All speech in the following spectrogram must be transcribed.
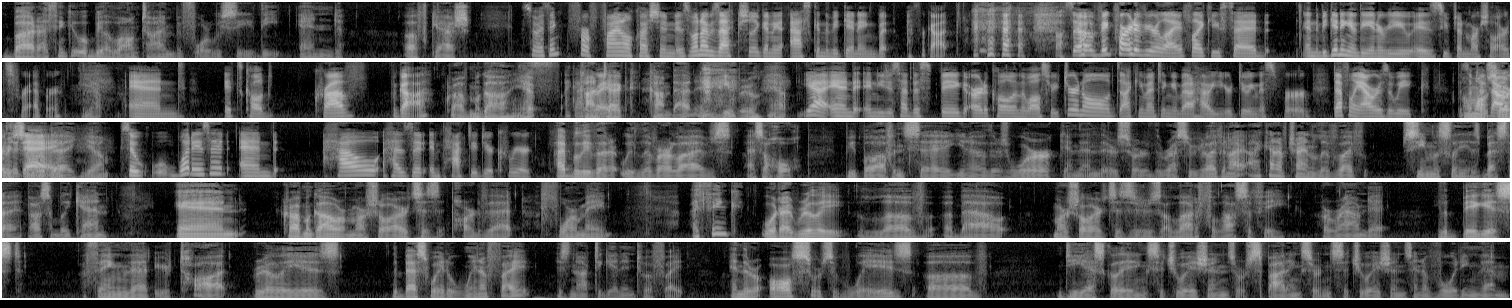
but I think it will be a long time before we see the end of cash. So I think for final question is one I was actually going to ask in the beginning, but I forgot. so a big part of your life, like you said in the beginning of the interview, is you've done martial arts forever. Yep. And it's called Krav Maga. Krav Maga. Yep. Yes, Contact right. combat in Hebrew. Yep. yeah, and and you just had this big article in the Wall Street Journal documenting about how you're doing this for definitely hours a week, but sometimes Almost hours every a day. day. Yeah. So what is it, and how has it impacted your career? I believe that we live our lives as a whole. People often say, you know, there's work and then there's sort of the rest of your life. And I, I kind of try and live life seamlessly as best I possibly can. And Krav Maga or martial arts is part of that for me. I think what I really love about martial arts is there's a lot of philosophy around it. The biggest thing that you're taught really is the best way to win a fight is not to get into a fight. And there are all sorts of ways of de escalating situations or spotting certain situations and avoiding them.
